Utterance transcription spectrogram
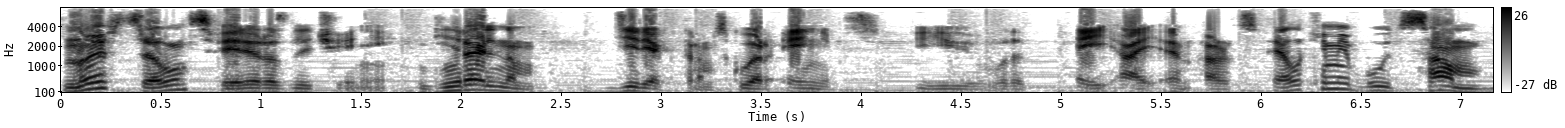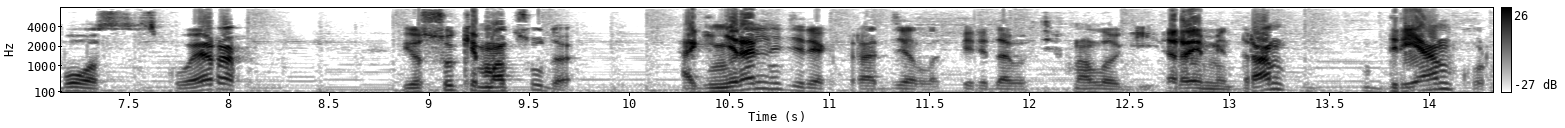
но и в целом в сфере развлечений. Генеральным директором Square Enix и вот этот AI and Arts Alchemy будет сам босс Square Юсуки Мацуда. А генеральный директор отдела передовых технологий Реми Дран... Дрианкур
